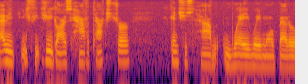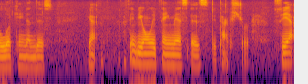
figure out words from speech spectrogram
have if you guys have a texture? You can just have way way more better looking than this. Yeah I think the only thing miss is the texture. So yeah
